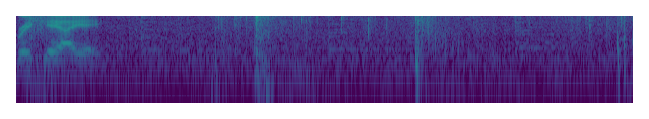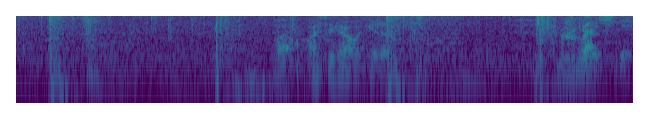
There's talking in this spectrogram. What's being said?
Firebreak KIA. Wow, I see how I get it. Where get it. Crushed it.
